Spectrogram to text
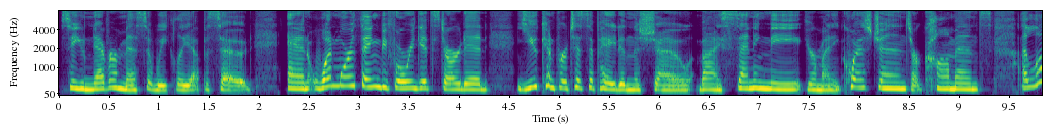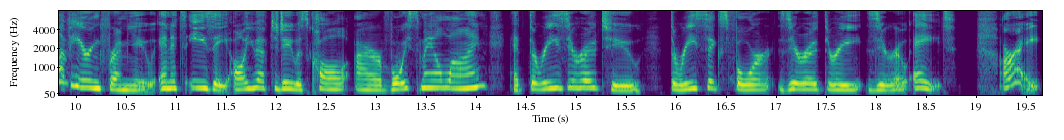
so you never miss a weekly episode. And one more thing before we get started you can participate in the show by sending me your money questions or comments. I love hearing from you, and it's easy. All you have to do is call our voicemail line at 302 364 0308. All right.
